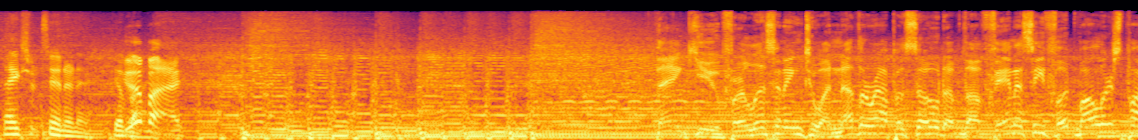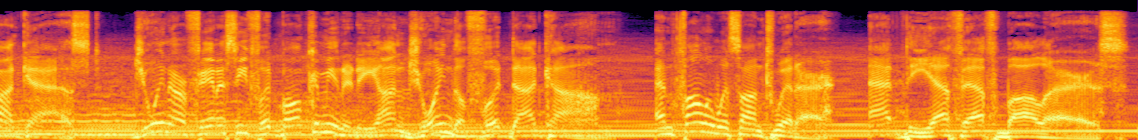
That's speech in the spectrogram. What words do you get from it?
Thanks for tuning in. Goodbye. Goodbye. Thank you for listening to another episode of the Fantasy Footballers Podcast. Join our fantasy football community on jointhefoot.com and follow us on Twitter at the FF Ballers.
